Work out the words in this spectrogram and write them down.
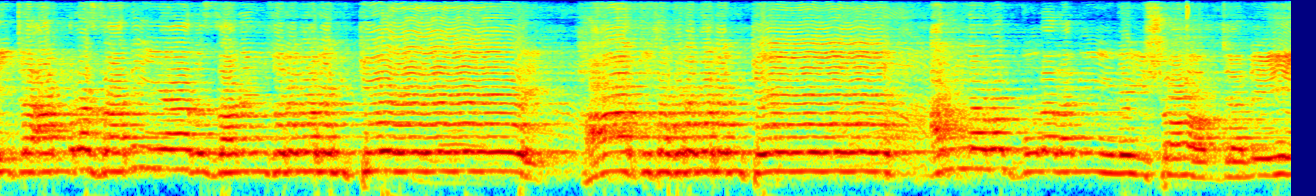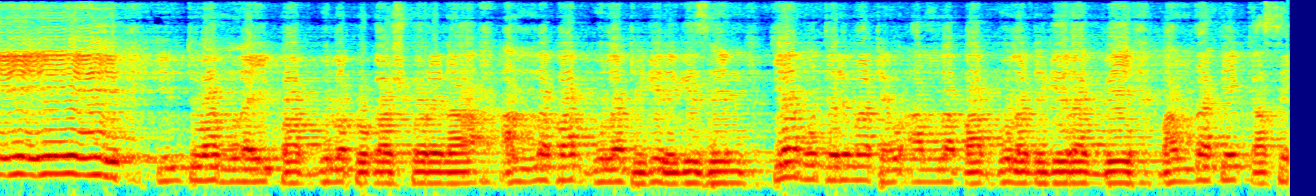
এইটা আমরা জানি আর জানেন জোরে বলেন কে? হাত উঁচা করে বলেন কে? রব্বুল আলামিন এই সব জানে, কিন্তু পাপগুলো প্রকাশ করে না। আল্লাহ ঢেকে রেখেছেন। কিয়ামতের মাঠেও আল্লাহ ঢেকে রাখবে। বান্দাকে কাছে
